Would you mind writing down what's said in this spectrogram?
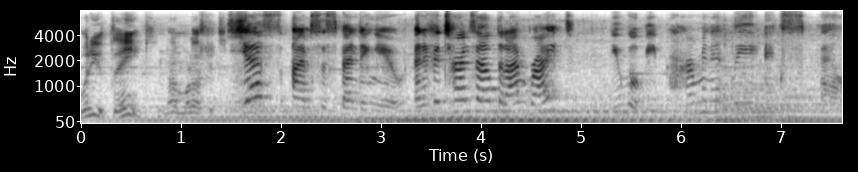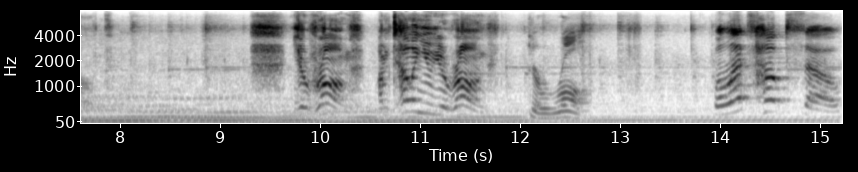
What do you think? No, more like it's. Yes, I'm suspending you, and if it turns out that I'm right, you will be permanently expelled. You're wrong. I'm telling you, you're wrong. You're wrong. Well, let's hope so.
